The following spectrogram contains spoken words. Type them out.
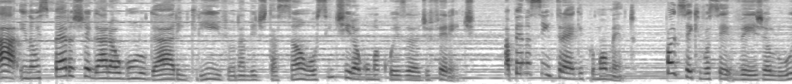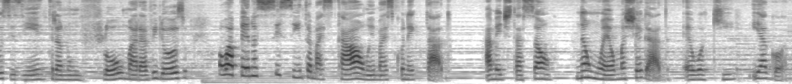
Ah, e não espera chegar a algum lugar incrível na meditação ou sentir alguma coisa diferente. Apenas se entregue para o momento. Pode ser que você veja luzes e entra num flow maravilhoso ou apenas se sinta mais calmo e mais conectado. A meditação não é uma chegada, é o aqui e agora.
